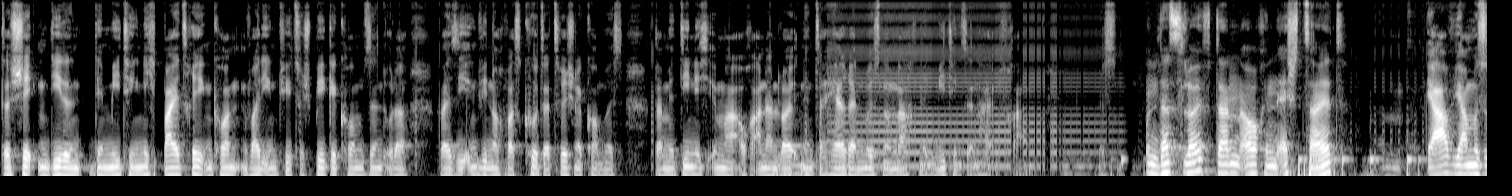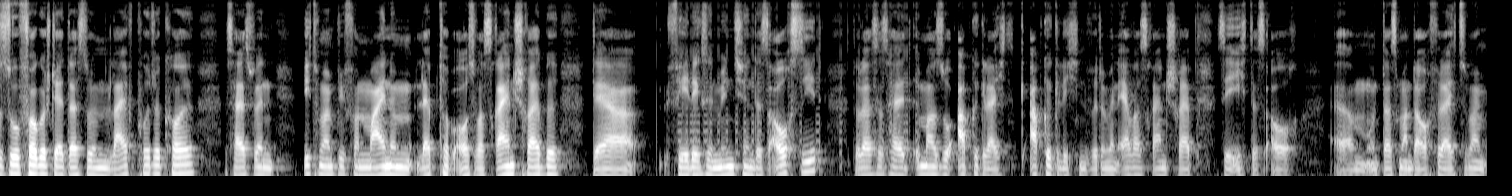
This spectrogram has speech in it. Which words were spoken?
das schicken, die den, dem Meeting nicht beitreten konnten, weil die irgendwie zu spät gekommen sind oder weil sie irgendwie noch was kurz dazwischen gekommen ist, damit die nicht immer auch anderen Leuten hinterherrennen müssen und nach den Meetingsinhalten fragen müssen. Und das läuft dann auch in Echtzeit? Ähm, ja, wir haben uns es so vorgestellt, dass so ein Live-Protokoll, das heißt, wenn ich zum Beispiel von meinem Laptop aus was reinschreibe, der Felix in München das auch sieht, sodass es halt immer so abgeglichen wird. Und wenn er was reinschreibt, sehe ich das auch. Ähm, und dass man da auch vielleicht, zum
